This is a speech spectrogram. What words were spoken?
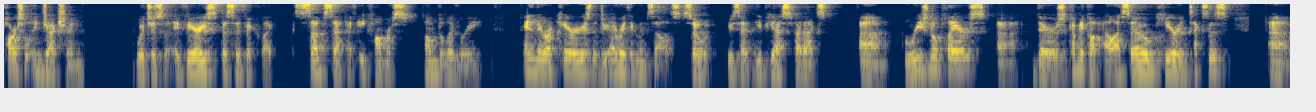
parcel injection, which is a very specific like subset of e-commerce home delivery and there are carriers that do everything themselves. So we said UPS, FedEx, um, regional players. Uh, there's a company called LSO here in Texas uh,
